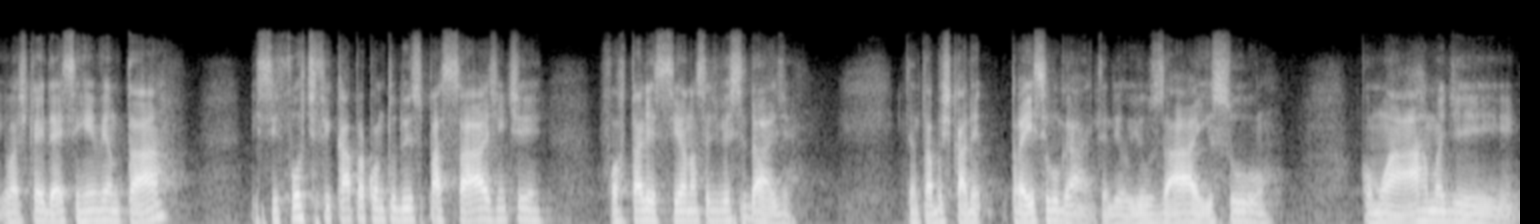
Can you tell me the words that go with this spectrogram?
Eu acho que a ideia é se reinventar e se fortificar para quando tudo isso passar, a gente fortalecer a nossa diversidade. Tentar buscar para esse lugar, entendeu? E usar isso como uma arma de,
